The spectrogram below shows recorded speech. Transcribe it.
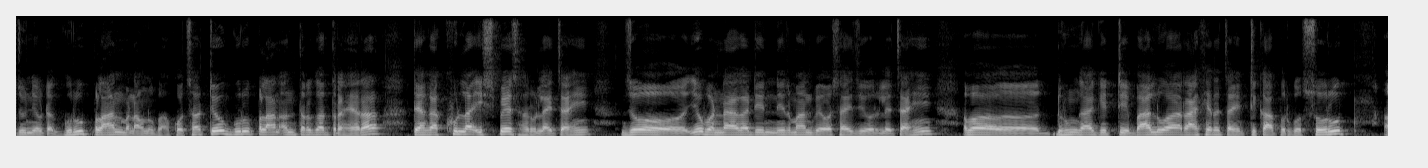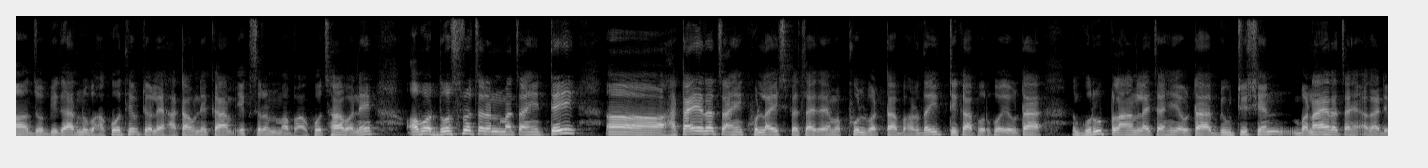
जुन एउटा गुरु प्लान बनाउनु भएको छ त्यो गुरु प्लान अन्तर्गत रहेर त्यहाँका खुल्ला स्पेसहरूलाई चाहिँ जो योभन्दा अगाडि निर्माण व्यवसायीज्यूहरूले चाहिँ अब ढुङ्गा गिट्टी बालुवा राखेर चाहिँ टिकापुरको स्वरूप जो बिगार्नु भएको थियो त्यसलाई हटाउने काम एक चरणमा भएको छ भने अब दोस्रो चरणमा चाहिँ त्यही हटाएर चाहिँ खुल्ला स्पेसलाई चाहिँ फुलबट्टा भर्दै टिकापुरको एउटा गुरु प्लानलाई चाहिँ एउटा ब्युटिसियन बनाएर चाहिँ अगाडि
